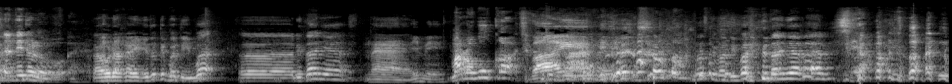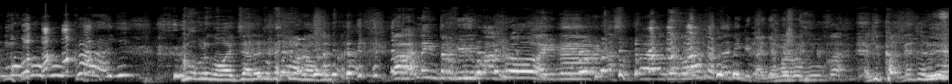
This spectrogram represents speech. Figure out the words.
nanti dulu. Nah udah kayak gitu tiba-tiba eh, ditanya Nah ini Maro buka. Baik terus tiba-tiba ditanya kan Siapa tuan? Gue belum wawancara nih sama buka. karena interview makro Aina agak banget tadi ditanya mau buka Lagi kaget kali ya.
